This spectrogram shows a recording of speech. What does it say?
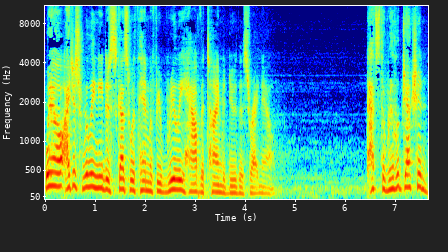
Well, I just really need to discuss with him if we really have the time to do this right now. That's the real objection.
